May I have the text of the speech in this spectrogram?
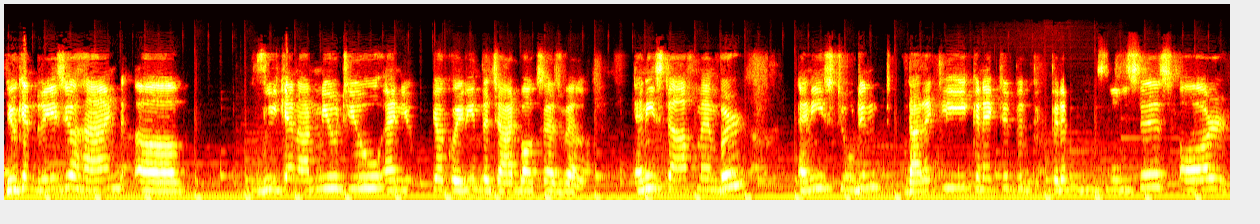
you can raise your hand. Uh, we can unmute you and you your query in the chat box as well. Any staff member, any student directly connected with Pyramid Services or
